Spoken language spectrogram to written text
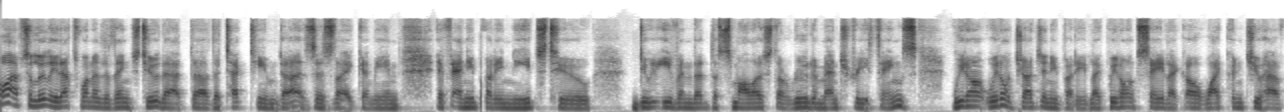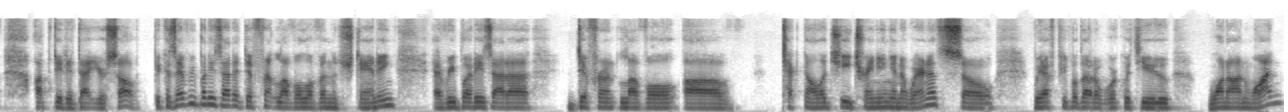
Oh, absolutely. That's one of the things too that uh, the tech team does is like, I mean, if anybody needs to do even the, the smallest or rudimentary things, we don't we don't judge anybody. Like we don't say like, oh, why couldn't you have updated that yourself? Because everybody's at a different level of understanding. Everybody's at a different level of technology training and awareness. So we have people that'll work with you one on one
